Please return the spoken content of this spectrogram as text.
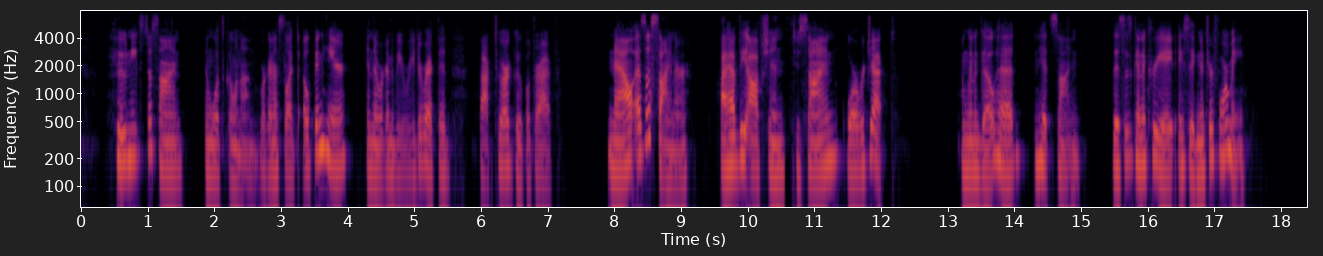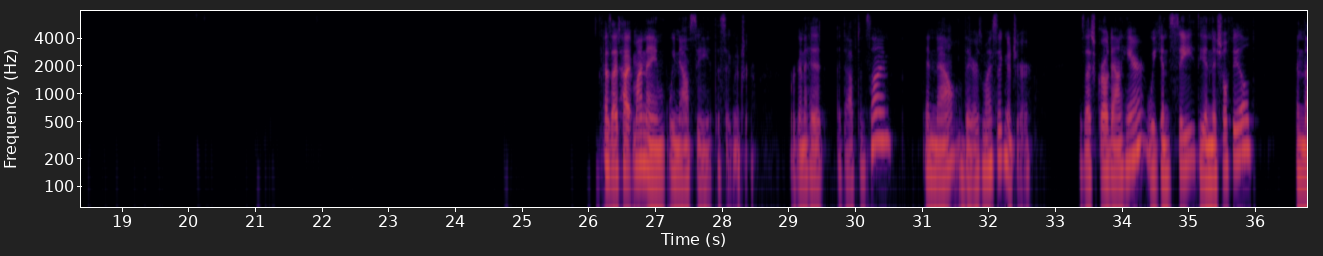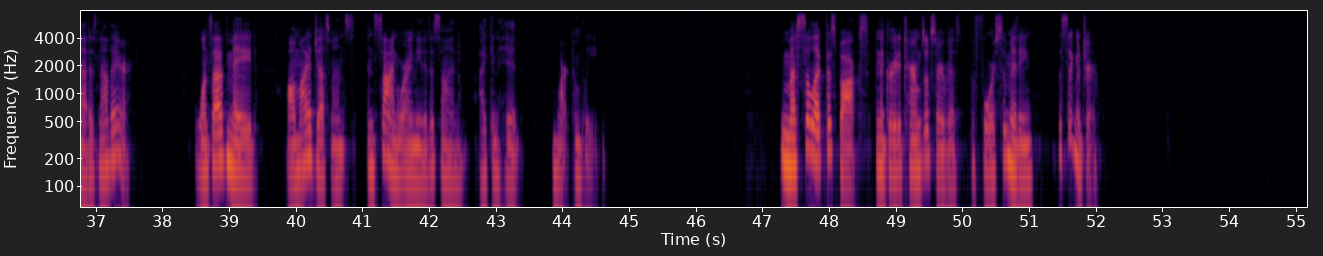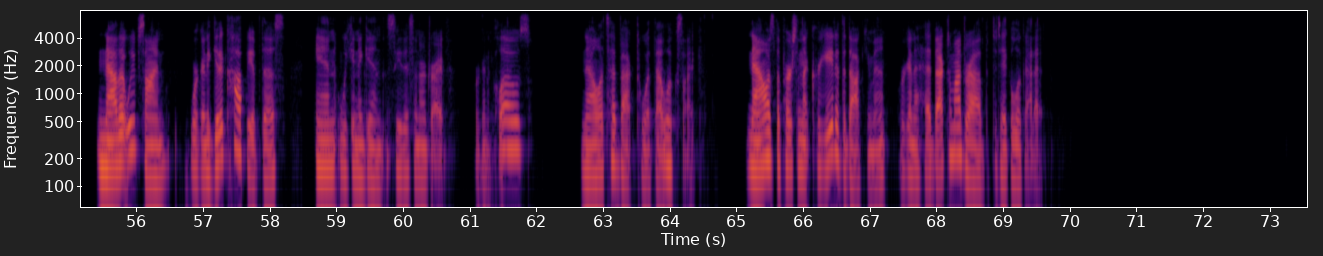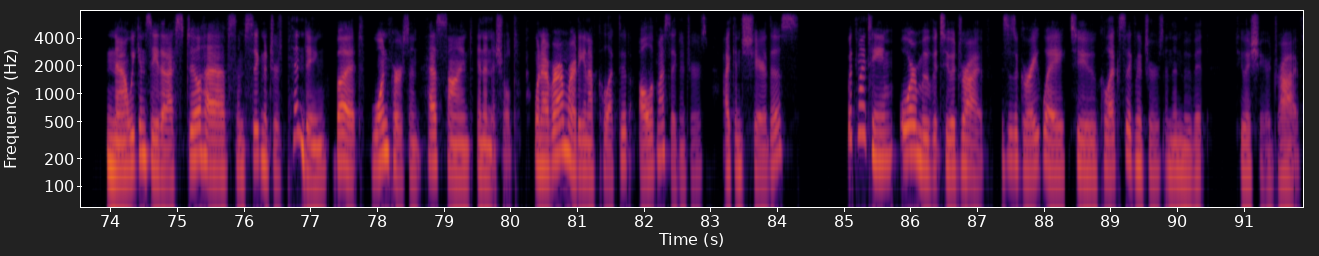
who needs to sign and what's going on. We're going to select open here, and then we're going to be redirected back to our Google Drive. Now, as a signer, I have the option to sign or reject. I'm going to go ahead and hit sign. This is going to create a signature for me. As I type my name, we now see the signature. We're going to hit adopt and sign, and now there's my signature. As I scroll down here, we can see the initial field, and that is now there. Once I've made all my adjustments and sign where I needed to sign, I can hit Mark Complete. You must select this box and agree to terms of service before submitting the signature. Now that we've signed, we're going to get a copy of this and we can again see this in our drive. We're going to close. Now let's head back to what that looks like. Now, as the person that created the document, we're going to head back to my drive to take a look at it. Now we can see that I still have some signatures pending, but one person has signed and initialed. Whenever I'm ready and I've collected all of my signatures, I can share this with my team or move it to a drive. This is a great way to collect signatures and then move it to a shared drive.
